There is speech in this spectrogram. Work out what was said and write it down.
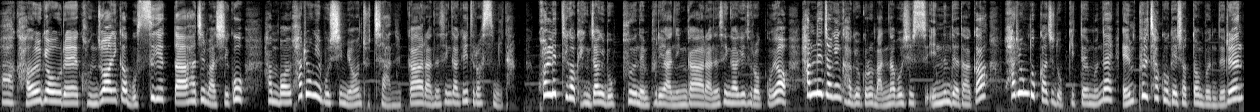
아 가을 겨울에 건조하니까 못 쓰겠다 하지 마시고 한번 활용해 보시면 좋지 않을까라는 생각이 들었습니다. 퀄리티가 굉장히 높은 앰플이 아닌가라는 생각이 들었고요. 합리적인 가격으로 만나보실 수 있는 데다가 활용도까지 높기 때문에 앰플 찾고 계셨던 분들은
